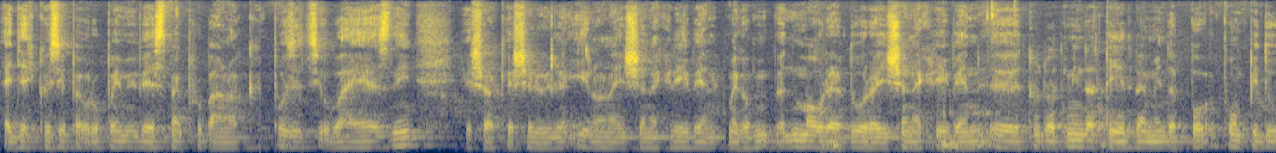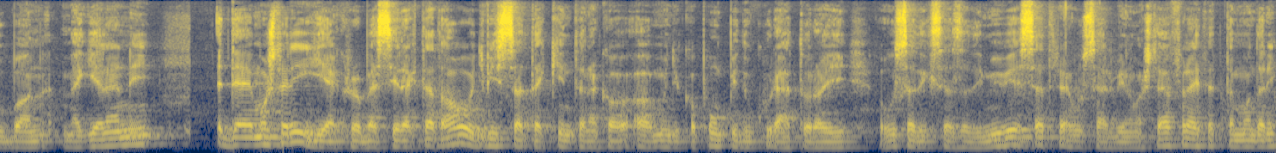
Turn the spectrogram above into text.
egy-egy közép-európai művészt megpróbálnak pozícióba helyezni, és a Keserű Ilona is ennek révén, meg a Maurer Dóra is ennek révén tudott mind a tétben, mind a Pompidouban megjelenni. De most a régiekről beszélek, tehát ahogy visszatekintenek a, a mondjuk a Pompidou kurátorai a 20. századi művészetre, Huszár most elfelejtettem mondani,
